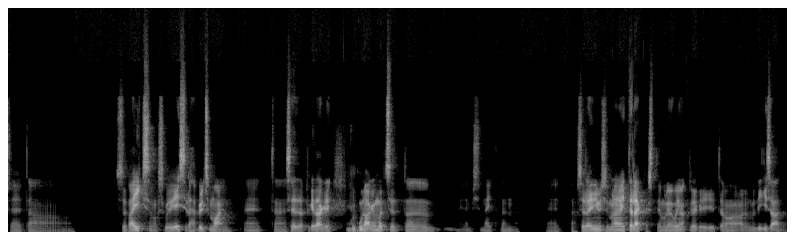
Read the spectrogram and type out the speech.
seda, seda väiksemaks kuidagi Eesti läheb, üldse maailm. et äh, see teeb kedagi, kui kunagi mõtlesin, et äh, ma ei tea, mis siin näited on, et noh, selle inimese ma näen ainult telekast ja mul ei ole võimalik kuidagi tema ligi saada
